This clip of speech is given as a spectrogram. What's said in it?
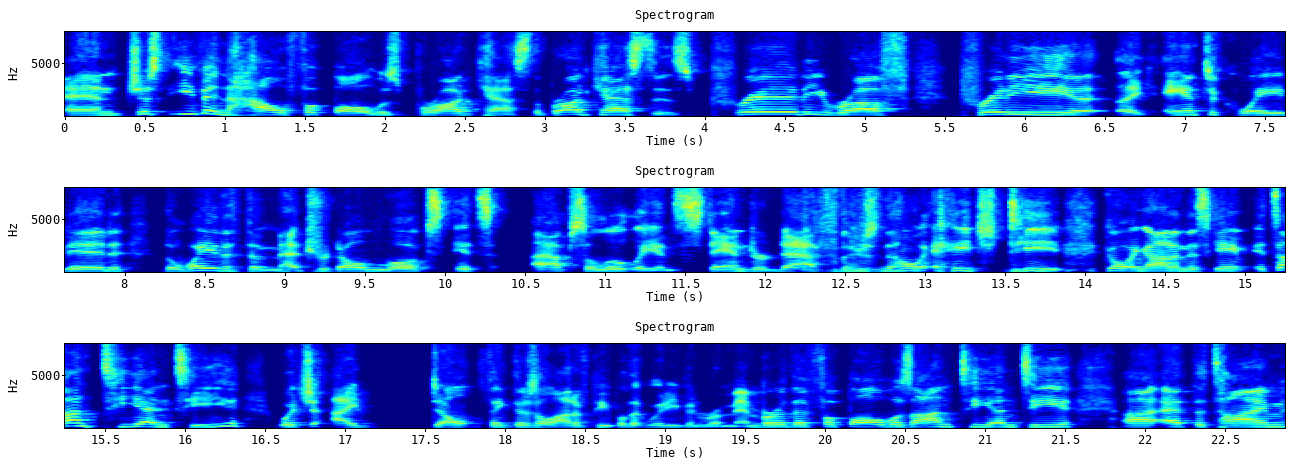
And just even how football was broadcast. The broadcast is pretty rough, pretty uh, like antiquated. The way that the Metrodome looks, it's absolutely in standard def. There's no HD going on in this game. It's on TNT, which I don't think there's a lot of people that would even remember that football was on TNT uh, at the time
